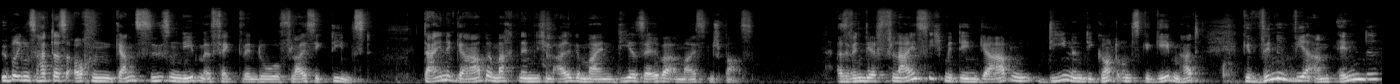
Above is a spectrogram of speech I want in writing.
Übrigens hat das auch einen ganz süßen Nebeneffekt, wenn du fleißig dienst. Deine Gabe macht nämlich im Allgemeinen dir selber am meisten Spaß. Also wenn wir fleißig mit den Gaben dienen, die Gott uns gegeben hat, gewinnen wir am Ende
